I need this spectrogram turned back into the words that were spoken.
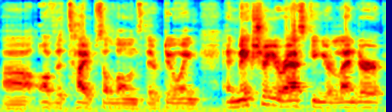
uh, of the types of loans they're doing. And make sure you're asking your lender,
